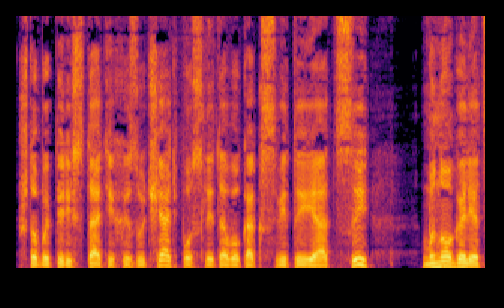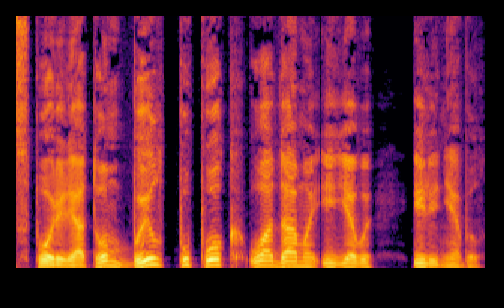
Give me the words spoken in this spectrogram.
чтобы перестать их изучать после того, как святые отцы — много лет спорили о том, был пупок у Адама и Евы или не был.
